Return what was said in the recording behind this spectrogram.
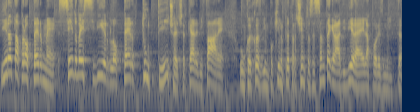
In realtà però per me, se dovessi dirlo per tutti, cioè cercare di fare un qualcosa di un pochino più a 360 gradi, direi la Pore Smith,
